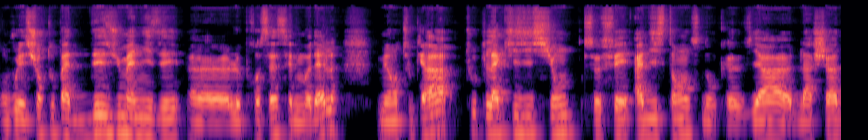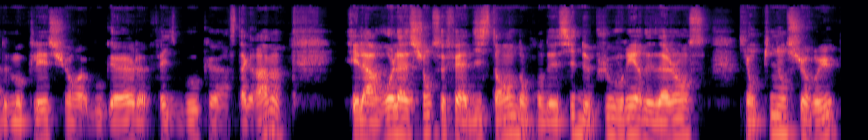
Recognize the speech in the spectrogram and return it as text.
on voulait surtout pas déshumaniser le process et le modèle, mais en tout cas, toute l'acquisition se fait à distance, donc via l'achat de mots-clés sur Google, Facebook, Instagram. Et la relation se fait à distance, donc on décide de plus ouvrir des agences qui ont pignon sur rue,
